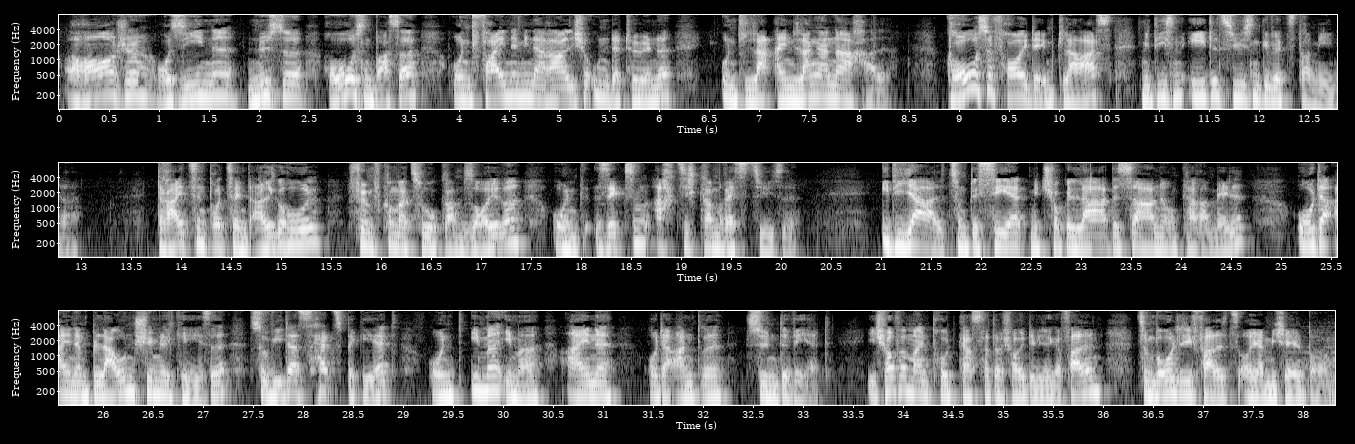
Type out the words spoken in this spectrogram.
Orange, Rosine, Nüsse, Rosenwasser und feine mineralische Untertöne und ein langer Nachhall. Große Freude im Glas mit diesem edelsüßen Gewürztraminer. 13% Alkohol, 5,2 Gramm Säure und 86 Gramm Restsüße. Ideal zum Dessert mit Schokolade, Sahne und Karamell oder einem blauen Schimmelkäse, so wie das Herz begehrt und immer, immer eine oder andere Sünde wert. Ich hoffe, mein Podcast hat euch heute wieder gefallen. Zum Wohle die Pfalz, euer Michael Born.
